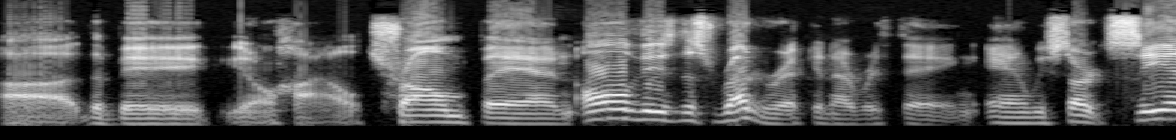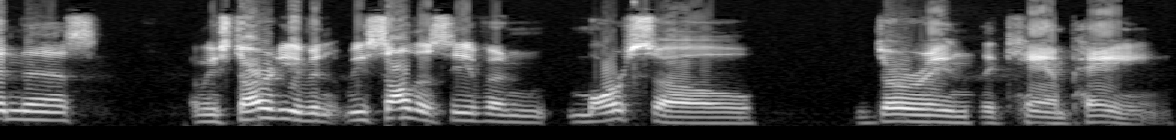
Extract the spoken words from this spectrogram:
uh, the big, you know, Heil Trump, and all of these this rhetoric and everything. And we started seeing this, and we started even we saw this even more so during the campaign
